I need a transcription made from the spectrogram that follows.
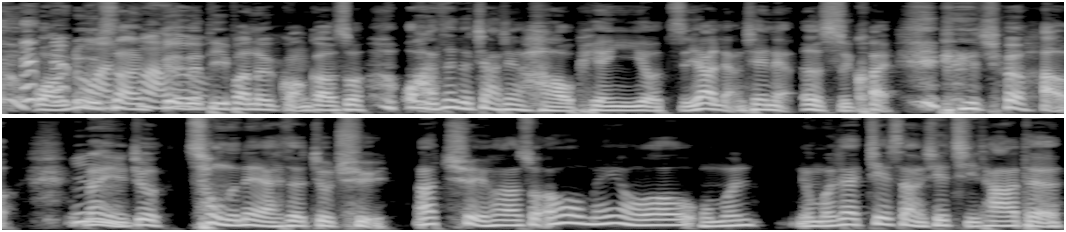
网络上各个地方的广告说，哇，这个价钱好便宜哦，只要两千两二十块 就好。那你就冲着那台车就去。那去以后他说，哦，没有哦，我们我们再介绍一些其他的。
